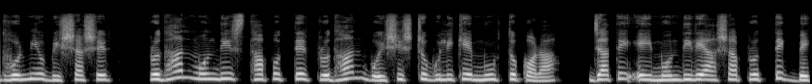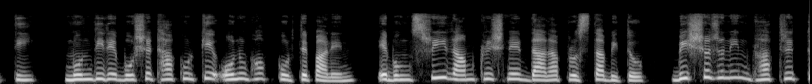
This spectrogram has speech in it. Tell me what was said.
ধর্মীয় বিশ্বাসের প্রধান মন্দির স্থাপত্যের প্রধান বৈশিষ্ট্যগুলিকে মূর্ত করা, যাতে এই মন্দিরে আসা প্রত্যেক ব্যক্তি মন্দিরে বসে ঠাকুরকে অনুভব করতে পারেন এবং শ্রীরামকৃষ্ণের দ্বারা প্রস্তাবিত বিশ্বজনীন ভ্রাতৃত্ব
